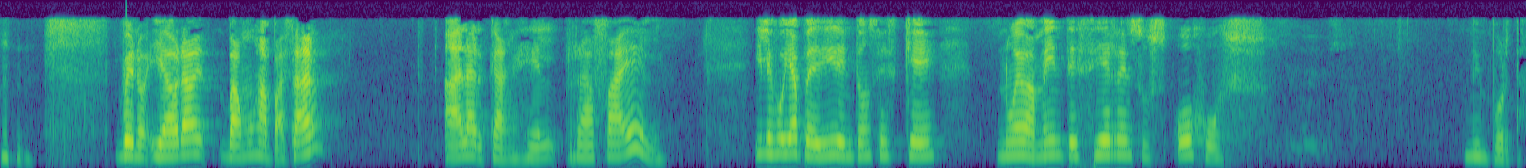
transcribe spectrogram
bueno, y ahora vamos a pasar al arcángel Rafael. Y les voy a pedir entonces que nuevamente cierren sus ojos. No importa.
